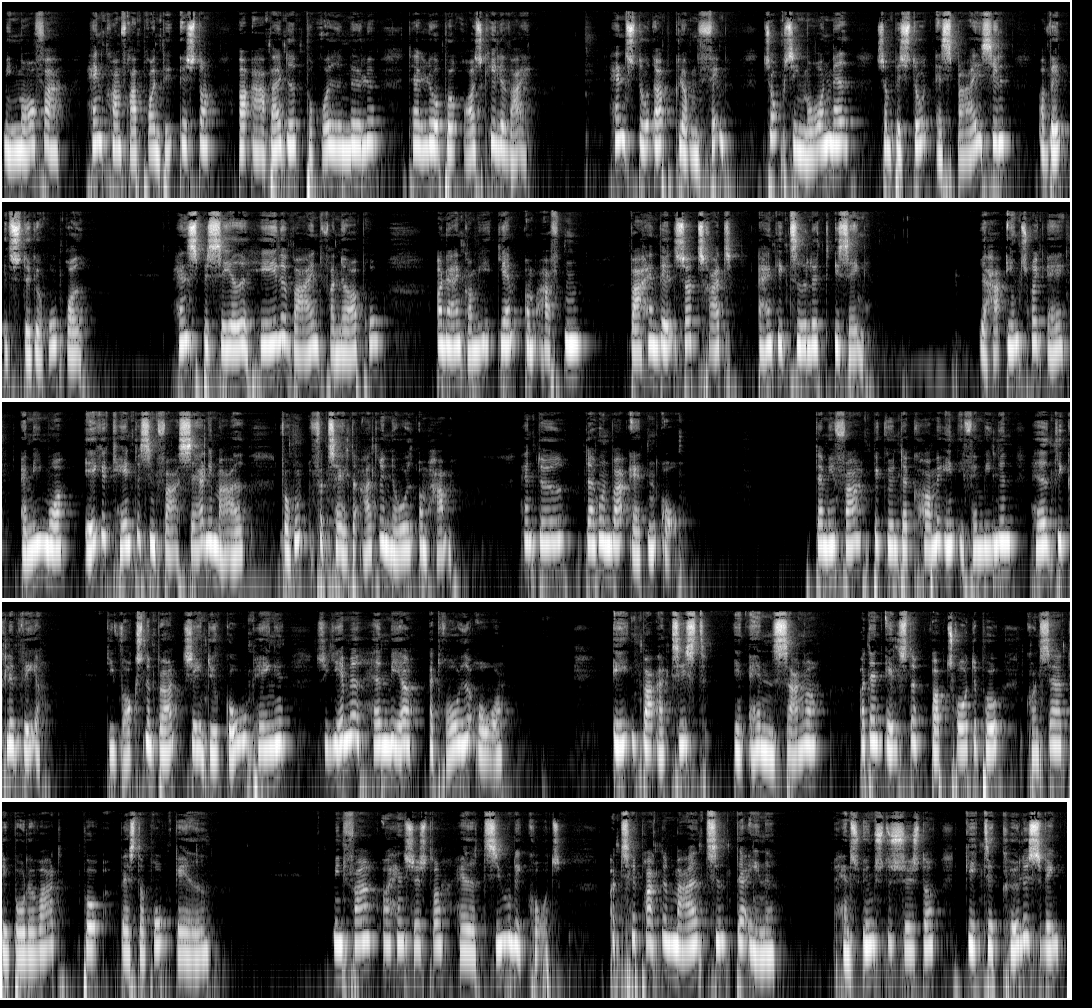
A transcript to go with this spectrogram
Min morfar, han kom fra Brøndby Øster og arbejdede på Røde Mølle, der lå på Roskildevej. Han stod op klokken 5, tog sin morgenmad, som bestod af spejesild og vel et stykke rugbrød. Han spacerede hele vejen fra Nørrebro og når han kom hjem om aftenen, var han vel så træt, at han gik tidligt i seng. Jeg har indtryk af, at min mor ikke kendte sin far særlig meget, for hun fortalte aldrig noget om ham. Han døde, da hun var 18 år. Da min far begyndte at komme ind i familien, havde de klaver. De voksne børn tjente jo gode penge, så hjemmet havde mere at råde over. En var artist, en anden sanger, og den ældste optrådte på Koncert de Boulevard på Vesterbrogade. Min far og hans søstre havde tivoli kort og tilbragte meget tid derinde. Hans yngste søster gik til køllesving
